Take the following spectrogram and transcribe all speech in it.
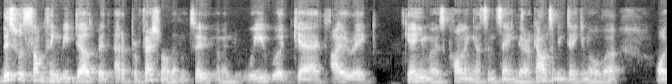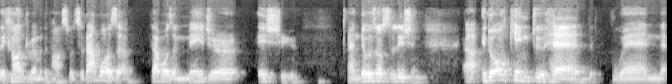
this was something we dealt with at a professional level too. I mean, we would get irate gamers calling us and saying their accounts have been taken over or they can't remember the password. So that was a that was a major issue, and there was no solution. Uh, it all came to head when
